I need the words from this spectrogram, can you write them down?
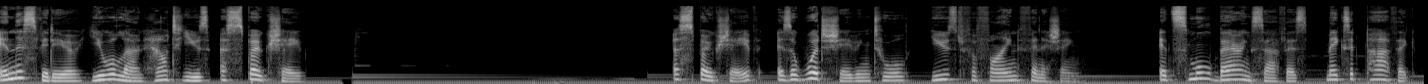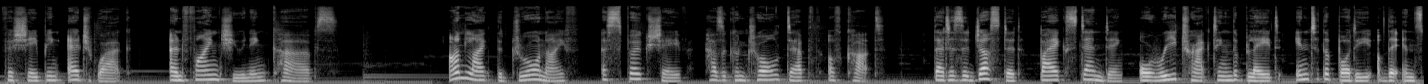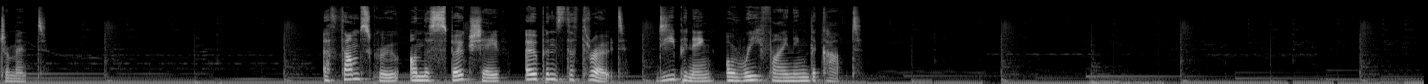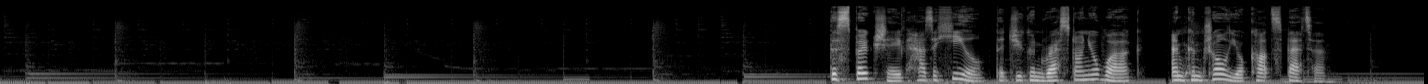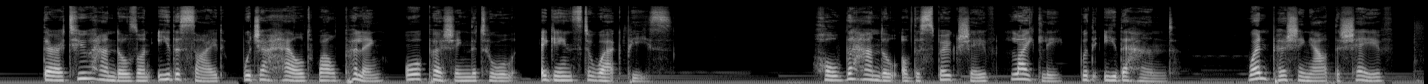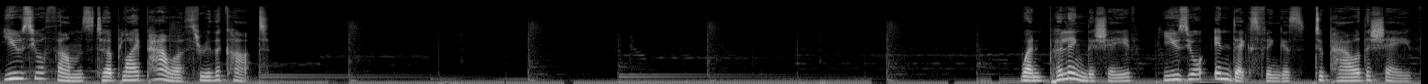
In this video, you will learn how to use a spoke shave. A spoke shave is a wood shaving tool used for fine finishing. Its small bearing surface makes it perfect for shaping edge work and fine-tuning curves. Unlike the draw knife, a spoke shave has a controlled depth of cut that is adjusted by extending or retracting the blade into the body of the instrument. A thumb screw on the spoke shave opens the throat, deepening or refining the cut. The spoke shave has a heel that you can rest on your work and control your cuts better. There are two handles on either side which are held while pulling or pushing the tool against a workpiece. Hold the handle of the spoke shave lightly with either hand. When pushing out the shave, use your thumbs to apply power through the cut. When pulling the shave, use your index fingers to power the shave.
